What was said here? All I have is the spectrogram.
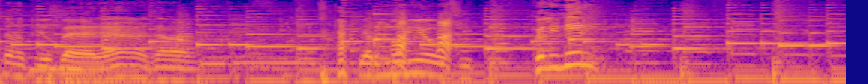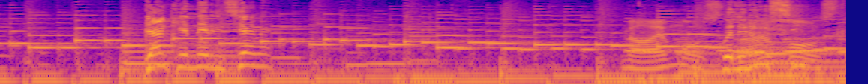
Sono più belli, eh? Sono più armoniosi. quelli neri? Bianchi e neri insieme? No, è un mostro. Quelli è un rossi? mostro.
